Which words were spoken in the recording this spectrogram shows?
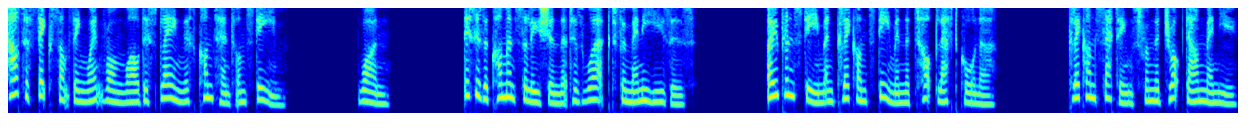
How to fix something went wrong while displaying this content on Steam. 1. This is a common solution that has worked for many users. Open Steam and click on Steam in the top left corner. Click on Settings from the drop-down menu.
